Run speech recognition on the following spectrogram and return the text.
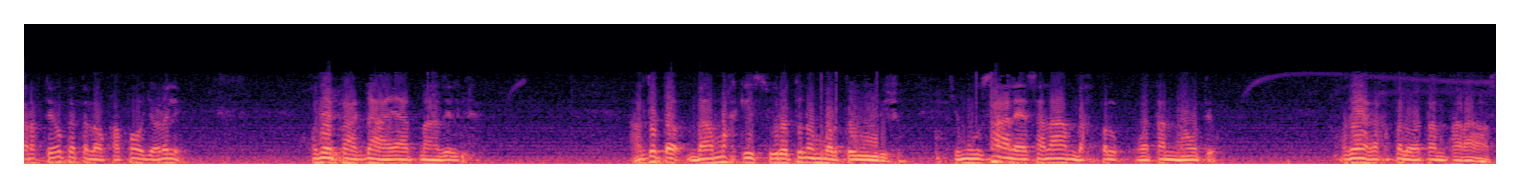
طرف ته وکتل او خپاو جوړلې خدای پاک دا آیات نازل کړ عدد دا مخکې صورتونه مرته ویل شو چې موسی علی السلام د خپل وطن نوته خدای خپل وطن تراس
